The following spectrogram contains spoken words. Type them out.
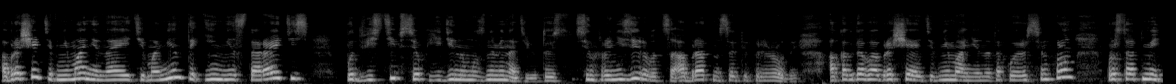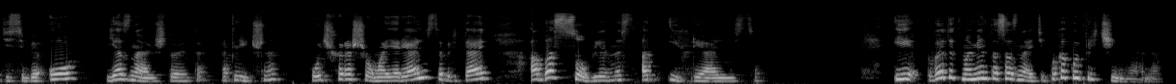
Обращайте внимание на эти моменты и не старайтесь подвести все к единому знаменателю, то есть синхронизироваться обратно с этой природой. А когда вы обращаете внимание на такой рассинхрон, просто отметьте себе, о, я знаю, что это, отлично, очень хорошо, моя реальность обретает обособленность от их реальности. И в этот момент осознайте, по какой причине она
